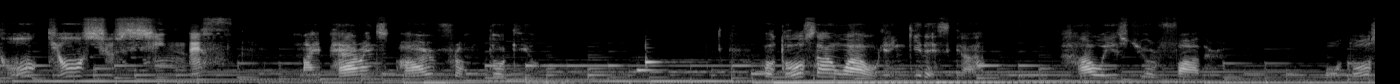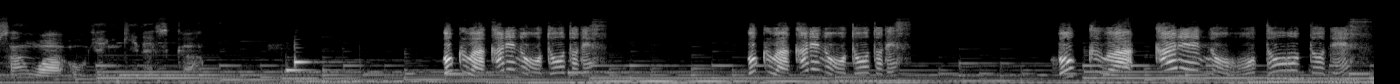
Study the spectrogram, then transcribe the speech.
東京出身です。My parents are from Tokyo. お父さんはお元気ですか ?How is your father? お父さんはお元気ですか？僕は彼の弟です。僕は彼の弟です。僕は彼の弟です。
